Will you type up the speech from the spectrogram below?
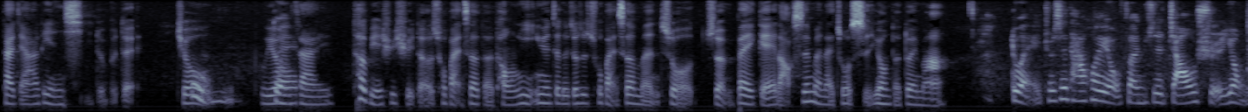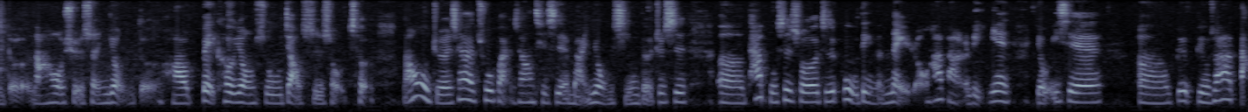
大家练习，对不对？就不用再特别去取得出版社的同意，因为这个就是出版社们所准备给老师们来做使用的，对吗？对，就是它会有分，就是教学用的，然后学生用的，还有备课用书、教师手册。然后我觉得现在出版商其实也蛮用心的，就是呃，它不是说就是固定的内容，它反而里面有一些呃，比比如说它的档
